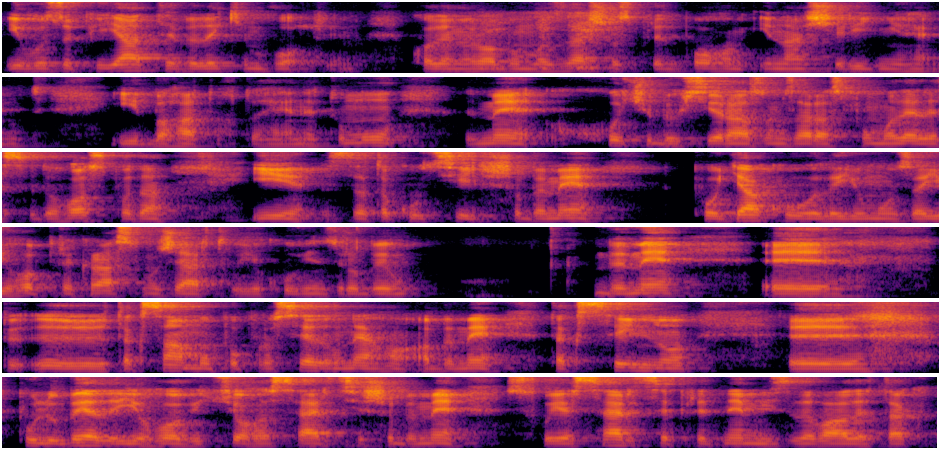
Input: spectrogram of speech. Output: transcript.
і возопіяти великим воплем, коли ми робимо зле щось перед Богом, і наші рідні гинуть, і багато хто гине. Тому ми хочу би всі разом зараз помолилися до Господа і за таку ціль, щоб ми подякували йому за його прекрасну жертву, яку він зробив. Би ми е, е, так само попросили у нього, аби ми так сильно е, полюбили його від цього серця, щоб ми своє серце перед ним і зливали так.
